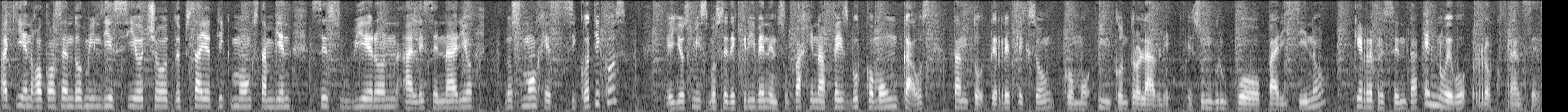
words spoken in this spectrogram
Aquí en Rock en Scène 2018, The Psychotic Monks también se subieron al escenario. Los monjes psicóticos, ellos mismos se describen en su página Facebook como un caos, tanto de reflexión como incontrolable. Es un grupo parisino que representa el nuevo rock francés.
